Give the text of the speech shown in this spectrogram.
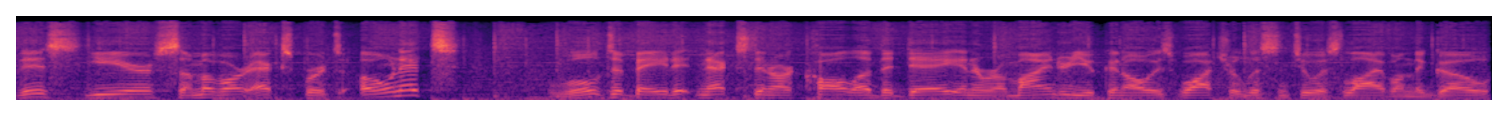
this year. Some of our experts own it. We'll debate it next in our call of the day. And a reminder, you can always watch or listen to us live on the go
